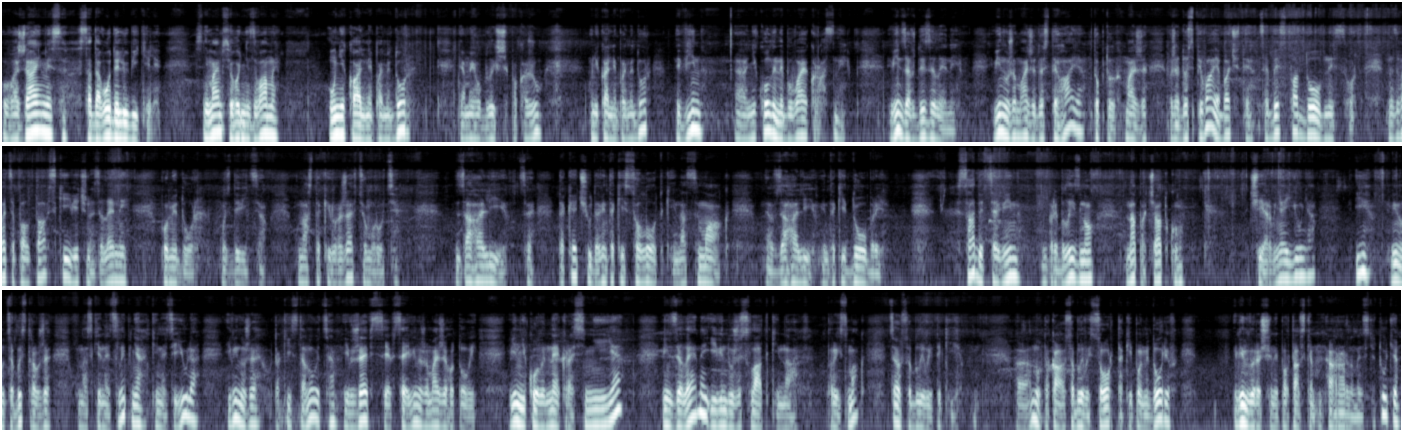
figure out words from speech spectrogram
Уважаемі с- садоводи-любителі, знімаємо сьогодні з вами унікальний помідор. Я вам його ближче покажу. Унікальний помідор. Він е, ніколи не буває красний. Він завжди зелений. Він уже майже достигає, тобто майже вже доспіває, бачите, це безподобний сорт. Називається Полтавський вічно-зелений помідор. Ось дивіться, у нас такий урожай в цьому році. Взагалі, це таке чудо, він такий солодкий, на смак. Взагалі, він такий добрий. Садиться він приблизно на початку червня-іюня. І він оце швидко вже у нас кінець липня, кінець іюля, і він вже такий становиться, і вже все, все, він вже майже готовий. Він ніколи не красніє, він зелений і він дуже сладкий на присмак. Це особливий такий, ну, така особливий сорт такий помідорів. Він вирощений в Полтавському аграрному інституті.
